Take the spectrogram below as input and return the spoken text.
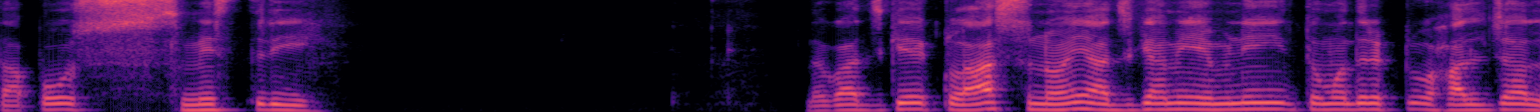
তাপস মিস্ত্রি। দেখো আজকে ক্লাস নয়, আজকে আমি এমনিই তোমাদের একটু হালচাল।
